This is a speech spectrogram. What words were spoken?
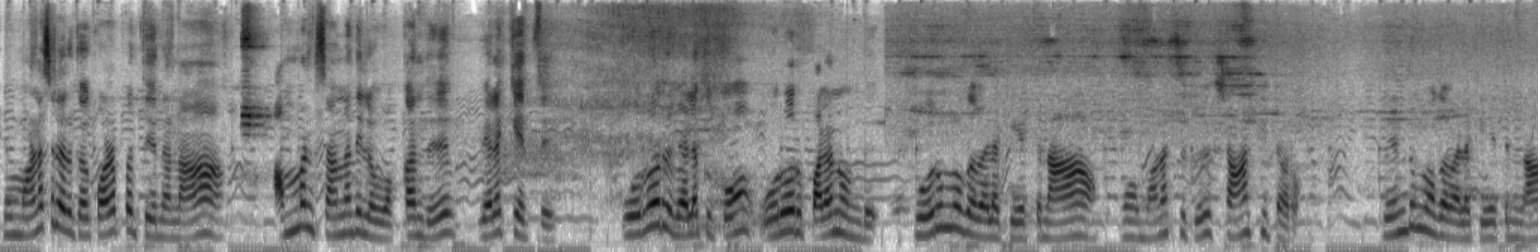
உன் மனசுல இருக்க குழப்பத்து என்னன்னா அம்மன் சன்னதியில உக்காந்து விளக்கேத்து. ஒரு ஒரு விளக்குக்கும் ஒரு ஒரு பலன் உண்டு. ஒரு முக விளக்கு ஏத்துனா உன் மனசுக்கு சாந்தி தரும். ரெண்டு முக விளக்கு ஏத்துனா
